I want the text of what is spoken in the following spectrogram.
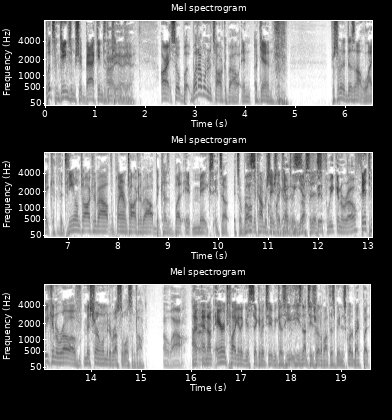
puts some gamesmanship back into the right, kicking yeah, game. Yeah. All right, so but what I wanted to talk about, and again, for somebody that does not like the team I'm talking about, the player I'm talking about, because but it makes it's a it's a relevant this, conversation oh that came to me. Yes, it is fifth week in a row. Fifth week in a row of Mr. Unlimited Russell Wilson talk. Oh wow! I, right. And I'm, Aaron's probably going to get sick of it too because he, he's not too thrilled about this being his quarterback. But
